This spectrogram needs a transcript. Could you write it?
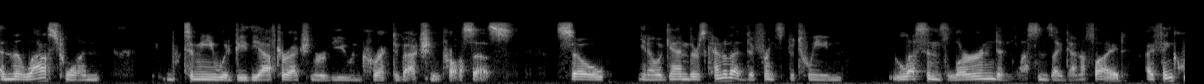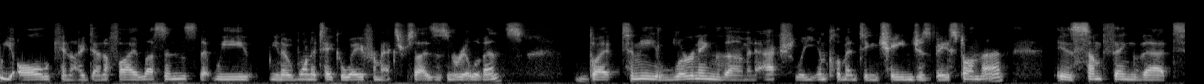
and the last one, to me, would be the after-action review and corrective action process. So, you know, again, there's kind of that difference between lessons learned and lessons identified. I think we all can identify lessons that we, you know, want to take away from exercises and real events. But to me, learning them and actually implementing changes based on that is something that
